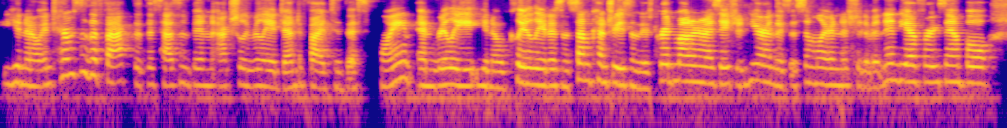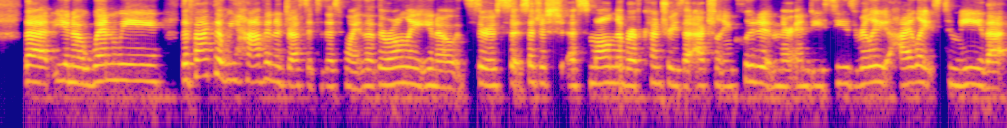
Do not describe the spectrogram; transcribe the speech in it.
you know in terms of the fact that this hasn't been actually really identified to this point and really you know clearly it is in some countries and there's grid modernization here and there's a similar initiative in india for example that you know when we the fact that we haven't addressed it to this point and that there are only you know there's such a, a small number of countries that actually include it in their ndcs really highlights to me that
